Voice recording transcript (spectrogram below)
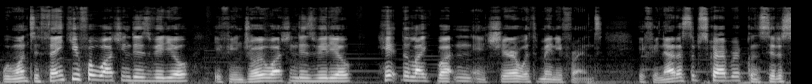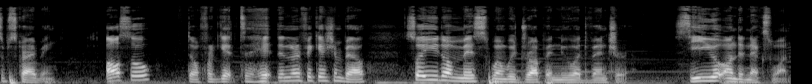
We want to thank you for watching this video. If you enjoy watching this video, hit the like button and share with many friends. If you're not a subscriber, consider subscribing. Also, don't forget to hit the notification bell so you don't miss when we drop a new adventure. See you on the next one.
